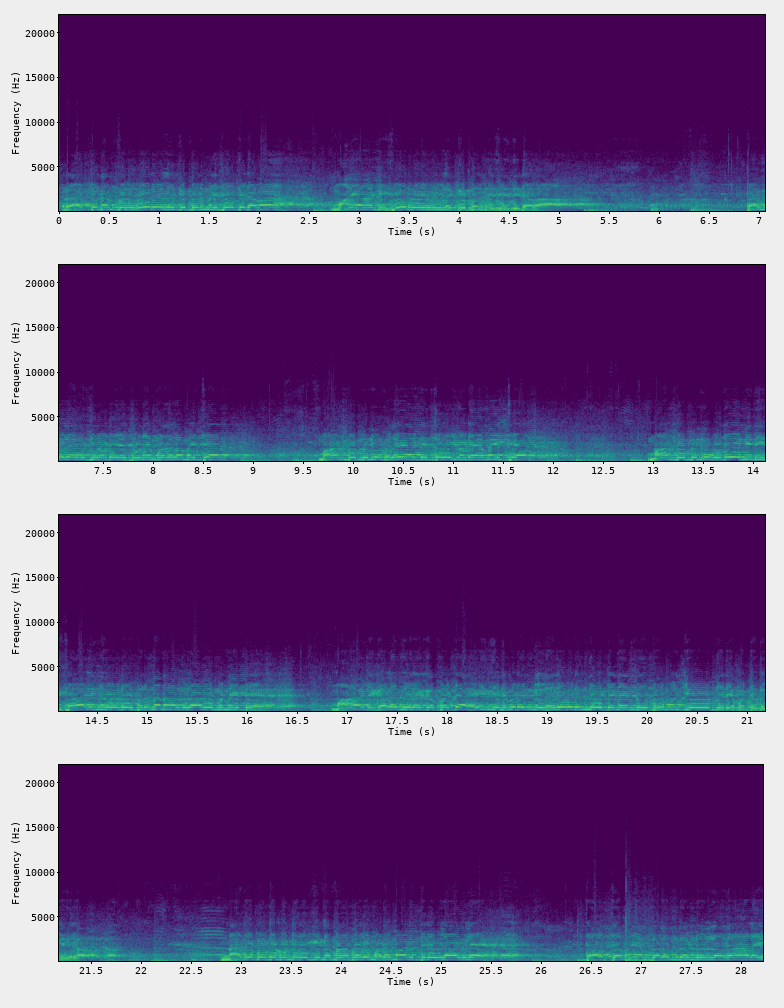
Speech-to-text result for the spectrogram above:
ரத்தினம் குழு வீரர்களுக்கு பெருமை சேர்த்திடவா? மாயாண்டி சேர்வையவர்களுக்கு பெருமை சேர்த்திடவா? தமிழகத்தினுடைய துணை முதலமைச்சர் மாண்புமிகு விளையாட்டுத்துறையினுடைய அமைச்சர் மாண்புமிகு உதயநிதி ஸ்டாலின் அவருடைய பிறந்த நாள் விழாவை முன்னிட்டு மாடு களம் இறக்கப்பட்டு ஐந்து நிமிடங்கள் நிறைவடைந்து விட்டன என்பது பெருமகிழ்ச்சியோடு தெரியப்பட்டுக் கொள்கிறோம். நடைபெற்றுக் கொண்டிருக்கின்ற மாபெரும் வடமாடு திருவிழாவிலே தற்சமயம் களம் கண்டுள்ள காலை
